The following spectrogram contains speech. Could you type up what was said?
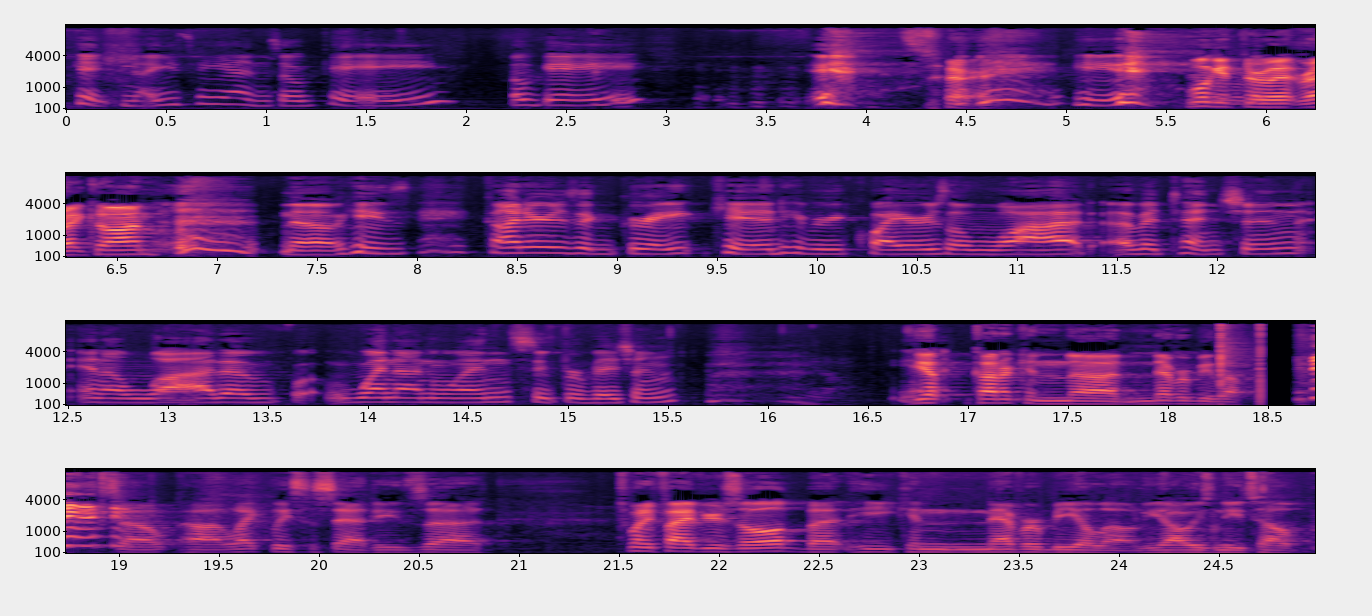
okay, nice hands. Okay, okay. Sorry. he, we'll get through it, right, Con? No, he's Connor is a great kid. He requires a lot of attention and a lot of one-on-one supervision. Yeah. Yep, Connor can uh, never be left. so, uh, like Lisa said, he's uh, 25 years old, but he can never be alone. He always needs help,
